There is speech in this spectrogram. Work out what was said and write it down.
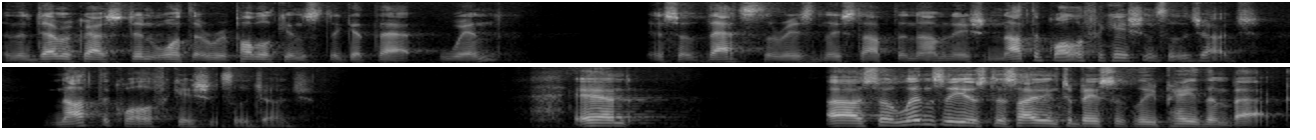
And the Democrats didn't want the Republicans to get that win. And so that's the reason they stopped the nomination, not the qualifications of the judge. Not the qualifications of the judge. And uh, so Lindsey is deciding to basically pay them back.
